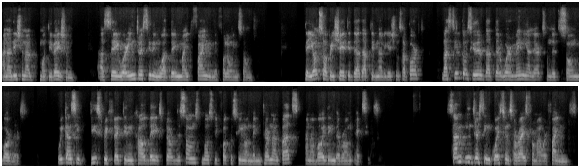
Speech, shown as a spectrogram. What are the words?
an additional motivation, as they were interested in what they might find in the following zones. They also appreciated the adaptive navigation support, but still considered that there were many alerts on the zone borders. We can see this reflected in how they explored the zones, mostly focusing on the internal paths and avoiding the wrong exits. Some interesting questions arise from our findings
